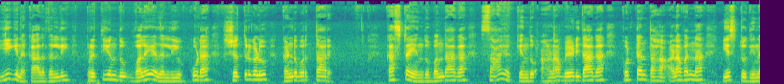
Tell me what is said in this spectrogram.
ಈಗಿನ ಕಾಲದಲ್ಲಿ ಪ್ರತಿಯೊಂದು ವಲಯದಲ್ಲಿಯೂ ಕೂಡ ಶತ್ರುಗಳು ಕಂಡುಬರುತ್ತಾರೆ. ಕಷ್ಟ ಎಂದು ಬಂದಾಗ ಸಹಾಯಕ್ಕೆಂದು ಹಣ ಬೇಡಿದಾಗ ಕೊಟ್ಟಂತಹ ಹಣವನ್ನು ಎಷ್ಟು ದಿನ,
